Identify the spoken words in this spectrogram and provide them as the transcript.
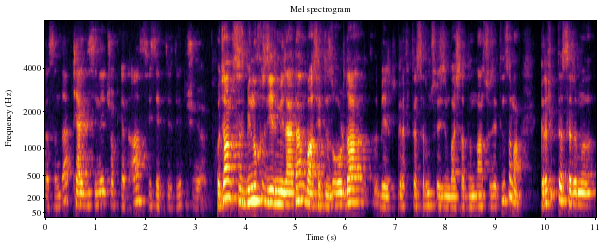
noktasında kendisini çok ya da az hissettirdiğini düşünüyorum. Hocam siz 1920'lerden bahsettiniz. Orada bir grafik tasarım sürecinin başladığından söz ettiniz ama grafik tasarımı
